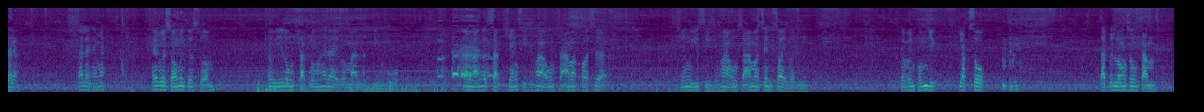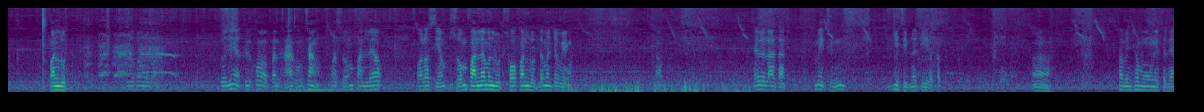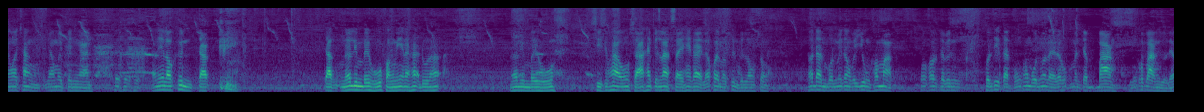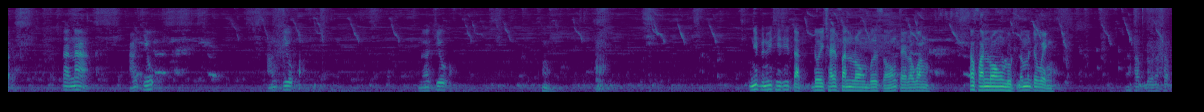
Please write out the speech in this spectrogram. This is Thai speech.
ตัดได้เลยใช่ไหมใช้เบอร์สองเป็นตัวสวมแล้วหวีลงสักลงให้ได้ประมาณสักติ่งหูด้านหลังก็สักเฉียง 45 องศามาคอเสื้อ เฉียงหวี 45 องศามาเส้นสร้อยพอดีจะเป็นผมหยิกหยักโศก ตัดเป็นรองทรงต่ำฟันหลุดเราต้องระวัง ตัวนี้คือข้อปัญหาของช่างว่าสวมฟันแล้ว พอเราเสียมสวมฟันแล้วมันหลุดพอฟันหลุดแล้วมันจะเหว่งครับ ใช้เวลาตัดไม่ถึงยี่สิบนาทีหรอกครับอ่าถ้าเป็นชั่วโมงนี่แสดงว่าช่างยังไม่เป็นงาน อันนี้เราขึ้นจาก จากเนื้อริมใบหูฝั่งนี้นะฮะ ดูนะฮะ เนือริมใบหู 45 องศาให้เป็นลากไซให้ได้ แล้วค่อยมาขึ้นเป็นรองทรง แล้วด้านบนไม่ต้องไปยุ่งเขามาก เพราะเขาจะเป็นคนที่ตัดผมข้างบนเมื่อไหร่แล้วมันจะบางผมเขาบางอยู่แล้ว ด้านหน้าหางคิ้ว หางคิ้วเนื้อคิ้ว นี่เป็นวิธีที่ตัดโดยใช้ฟันรองเบอร์สองแต่ระวัง ถ้าฟันรองหลุดแล้วมันจะแหว่งนะครับดูนะครับ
